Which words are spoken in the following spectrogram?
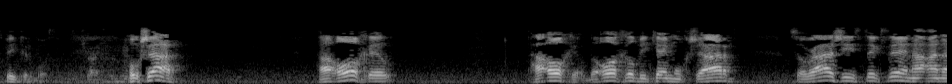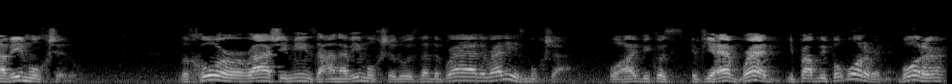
Speak to the boss. Hukshar. Ha'ochel. Ha'ochel. The ochel became hukshar. So Rashi sticks in ha'anavim huksheru. The chur Rashi means the anavim huksheru is that the bread already is mukshar. Why? Because if you have bread, you probably put water in it. Water,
